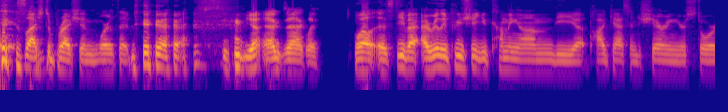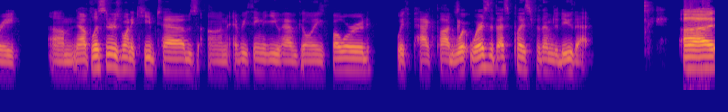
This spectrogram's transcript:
slash depression worth it. yeah, exactly. Well, uh, Steve, I, I, really appreciate you coming on the uh, podcast and sharing your story. Um, now, if listeners want to keep tabs on everything that you have going forward with PakPod, wh- where's the best place for them to do that? Uh,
